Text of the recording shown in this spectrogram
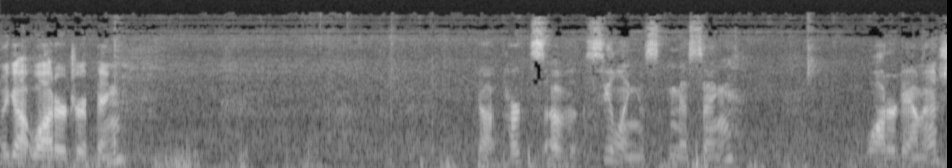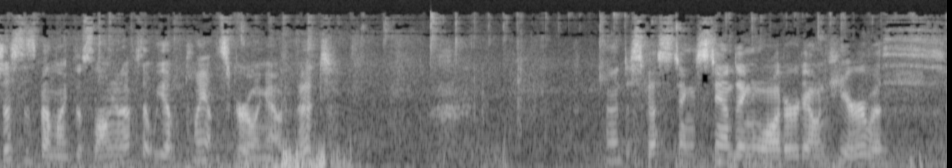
We got water dripping. Got parts of ceilings missing. Water damage. This has been like this long enough that we have plants growing out of it. Uh, disgusting standing water down here with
